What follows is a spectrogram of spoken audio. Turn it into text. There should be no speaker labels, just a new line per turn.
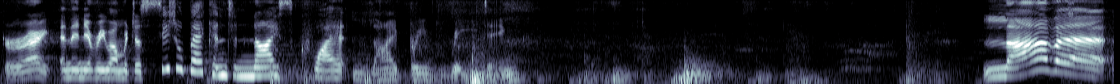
Great. And then everyone would just settle back into nice, quiet library reading. Love it.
